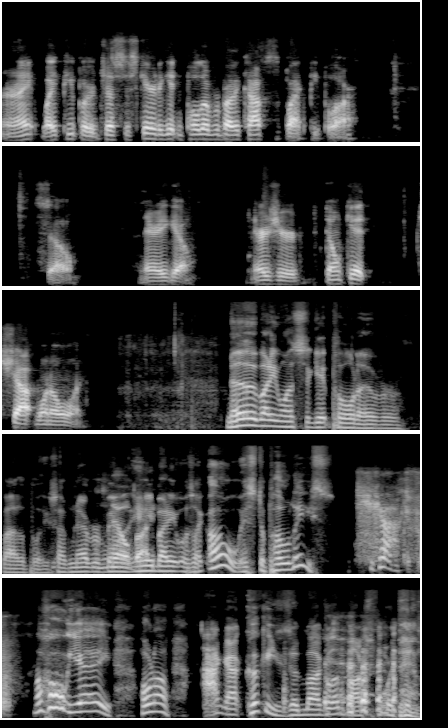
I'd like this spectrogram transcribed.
All right, white people are just as scared of getting pulled over by the cops as black people are. So there you go. There's your don't get shot 101. Nobody wants to get pulled over by the police. I've never been Nobody. anybody that was like, "Oh, it's the police." Yeah. Oh, yay! Hold on, I got cookies in my glove box for them.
